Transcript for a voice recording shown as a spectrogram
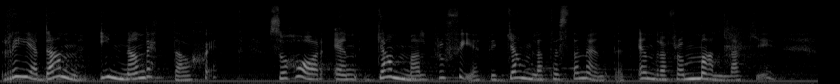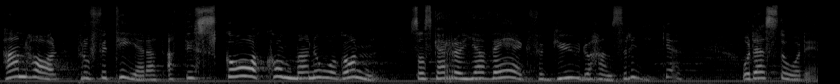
redan innan detta har skett så har en gammal profet i Gamla Testamentet, ända från Malaki, han har profeterat att det ska komma någon som ska röja väg för Gud och hans rike. Och där står det,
